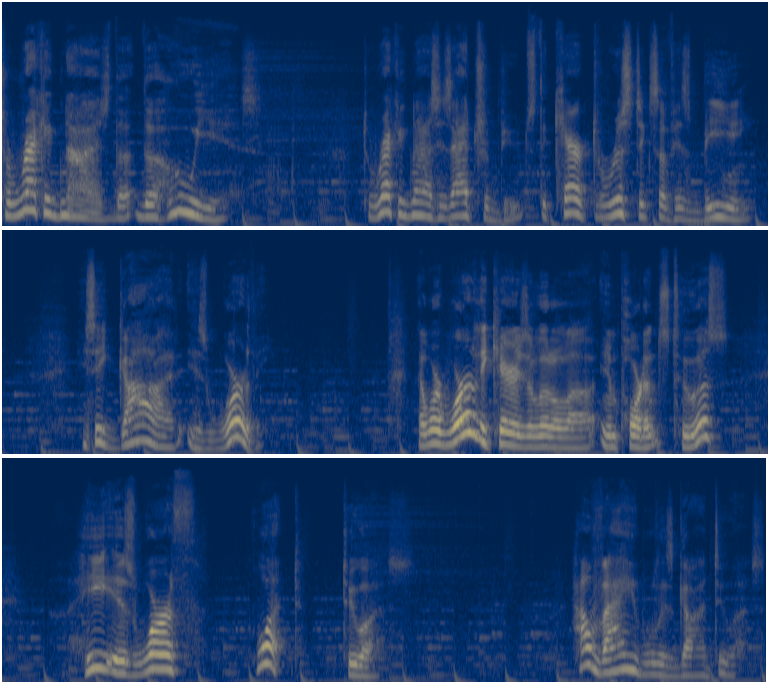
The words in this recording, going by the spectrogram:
to recognize the, the who he is, to recognize his attributes, the characteristics of his being. You see, God is worthy. That word worthy carries a little uh, importance to us. He is worth what to us? How valuable is God to us?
